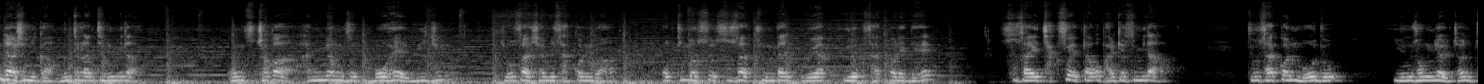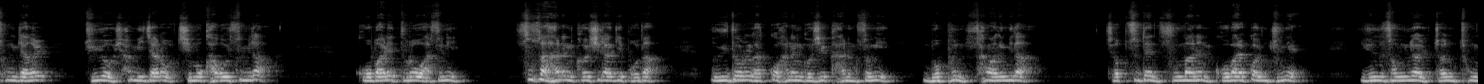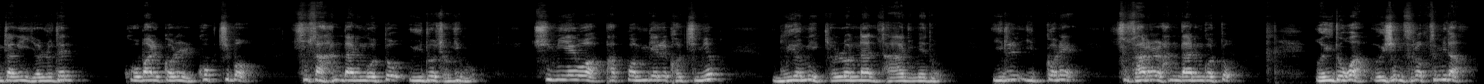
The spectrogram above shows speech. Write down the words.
안녕하십니까 문틀란TV입니다. 공수처가 한명숙 모해 위증 교사 혐의 사건과 옵티머스 수사 중단 외압 의혹 사건에 대해 수사에 착수했다고 밝혔습니다. 두 사건 모두 윤석열 전 총장을 주요 혐의자로 지목하고 있습니다. 고발이 들어왔으니 수사하는 것이라기보다 의도를 갖고 하는 것이 가능성이 높은 상황입니다. 접수된 수많은 고발건 중에 윤석열 전 총장이 연루된 고발건을 콕 집어 수사한다는 것도 의도적이고 추미애와 박범계를 거치며 무혐의 결론난 사안임에도 이를 입건해 수사를 한다는 것도 의도가 의심스럽습니다.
